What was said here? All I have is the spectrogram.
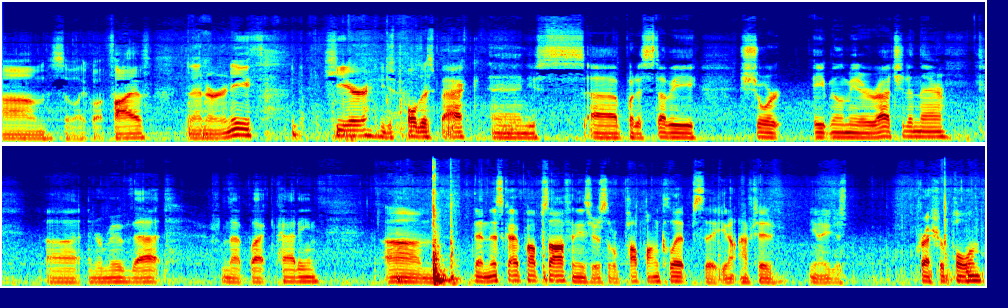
um, so like what five and then underneath here you just pull this back and you uh, put a stubby short 8 millimeter ratchet in there uh, and remove that from that black padding. Um, then this guy pops off and these are just little pop-on clips that you don't have to, you know, you just pressure pull them.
